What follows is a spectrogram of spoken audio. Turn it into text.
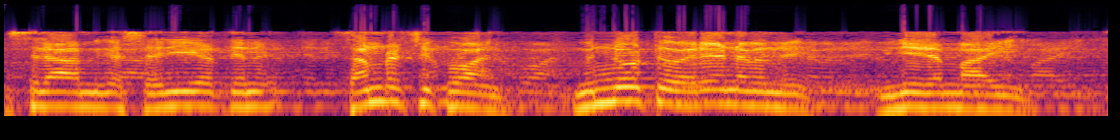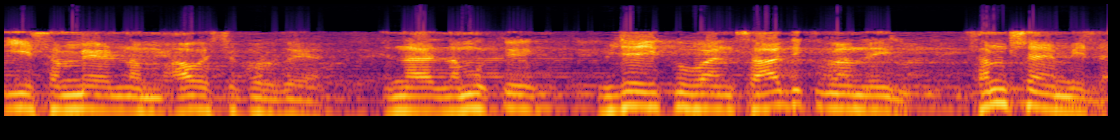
ഇസ്ലാമിക ശരീരത്തിന് സംരക്ഷിക്കുവാൻ മുന്നോട്ട് വരേണമെന്ന് വിനീതമായി ഈ സമ്മേളനം ആവശ്യപ്പെടുകയാണ്. എന്നാൽ നമുക്ക് വിജയിക്കുവാൻ സാധിക്കുമെന്നതിൽ സംശയമില്ല.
